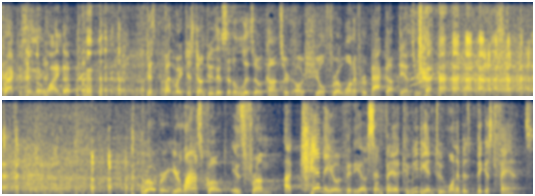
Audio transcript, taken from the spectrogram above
practicing their windup. Just, by the way, just don't do this at a Lizzo concert or she'll throw one of her backup dancers at you. Grover, your last quote is from a cameo video sent by a comedian to one of his biggest fans.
